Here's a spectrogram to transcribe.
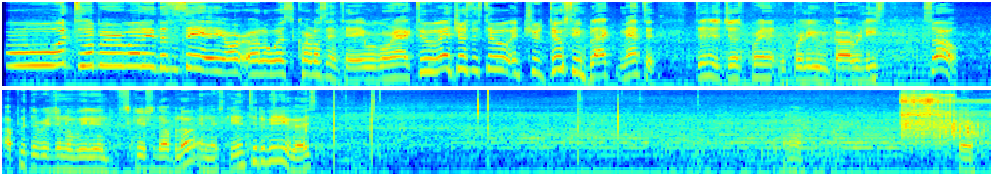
What's up everybody, this is C-A-R-L-O-S Carlos and today we're going to react to Injustice 2 Introducing Black Manta. This is just barely got released. So, I'll put the original video in the description down below and let's get into the video guys. Oh. There.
